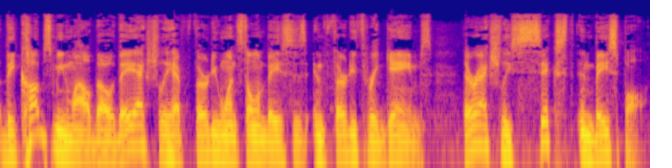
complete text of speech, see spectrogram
The Cubs, meanwhile, though, they actually have 31 stolen bases in 33 games. They're actually sixth in baseball.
